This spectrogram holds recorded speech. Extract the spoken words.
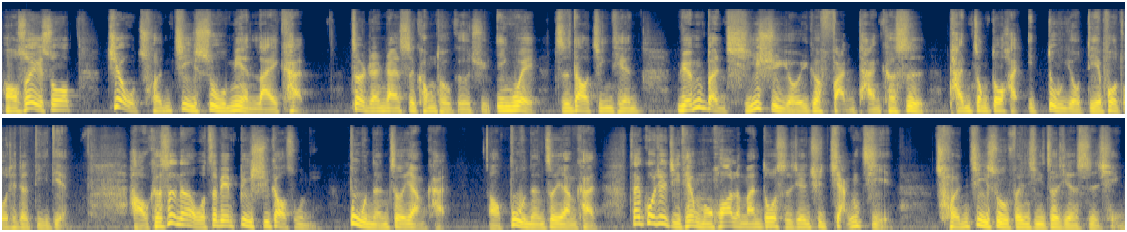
哦，所以说就纯技术面来看，这仍然是空头格局，因为直到今天原本期许有一个反弹，可是盘中都还一度有跌破昨天的低点。好，可是呢，我这边必须告诉你，不能这样看，哦，不能这样看。在过去几天，我们花了蛮多时间去讲解。纯技术分析这件事情，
